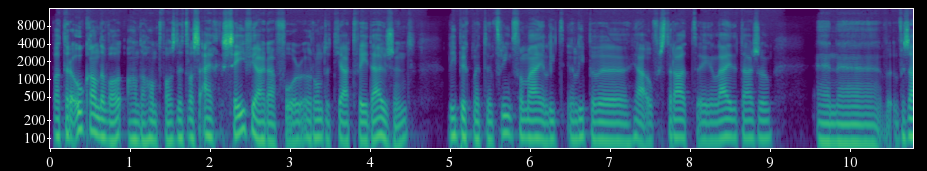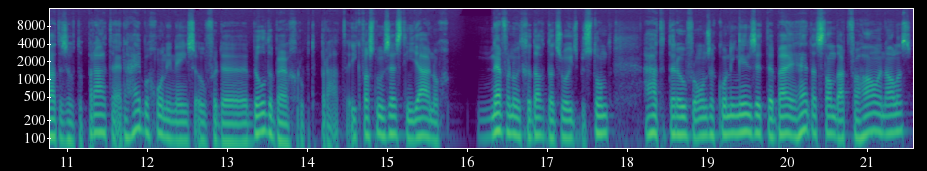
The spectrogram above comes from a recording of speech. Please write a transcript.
wat er ook aan de, aan de hand was, dit was eigenlijk zeven jaar daarvoor, rond het jaar 2000 liep ik met een vriend van mij, liepen we ja, over straat in Leiden daar zo. En uh, we zaten zo te praten en hij begon ineens over de Bilderberggroep te praten. Ik was toen 16 jaar nog, never nooit gedacht dat zoiets bestond. Hij had het erover, onze koningin zit erbij, hè, dat standaard verhaal en alles.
